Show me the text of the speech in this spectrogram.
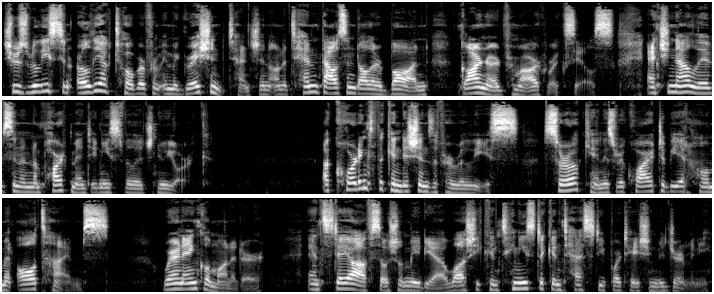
She was released in early October from immigration detention on a $10,000 bond garnered from her artwork sales, and she now lives in an apartment in East Village, New York. According to the conditions of her release, Sorokin is required to be at home at all times, wear an ankle monitor, and stay off social media while she continues to contest deportation to Germany.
